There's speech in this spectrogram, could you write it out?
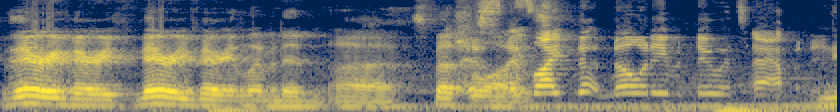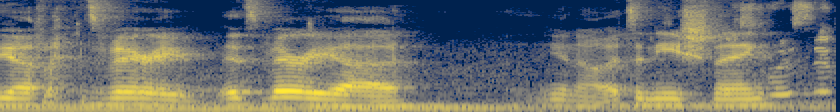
very, very, very, very limited uh, special It's, audience. it's like no, no one even knew it's happening. yeah, it's very, it's very, uh, you know, it's a niche thing. Exclusive.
